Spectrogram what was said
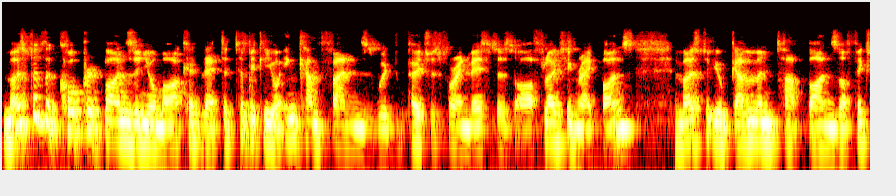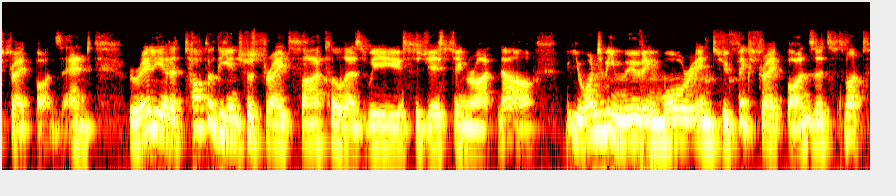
most of the corporate bonds in your market that typically your income funds would purchase for investors are floating rate bonds. Most of your government type bonds are fixed rate bonds. And really, at the top of the interest rate cycle, as we're suggesting right now, you want to be moving more into fixed rate bonds. It's not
